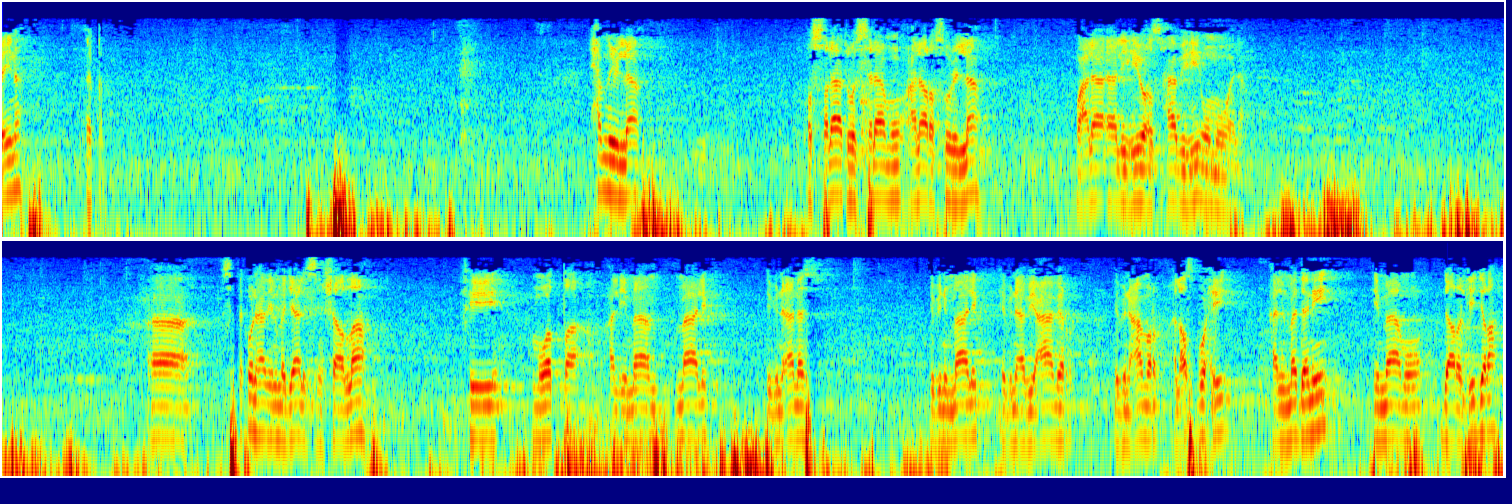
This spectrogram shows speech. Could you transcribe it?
علينا اقرأ. الحمد لله والصلاة والسلام على رسول الله وعلى آله وأصحابه ومواله. ستكون هذه المجالس إن شاء الله في موطأ الإمام مالك ابن أنس ابن مالك ابن أبي عامر ابن عمر الأصبحي المدني إمام دار الهجرة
